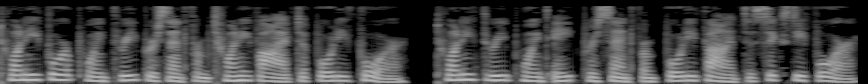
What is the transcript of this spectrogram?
24.3% from 25 to 44, 23.8% from 45 to 64,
